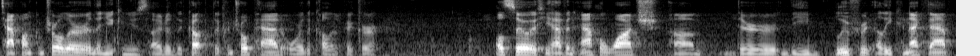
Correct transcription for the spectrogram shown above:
tap on controller, then you can use either the, the control pad or the color picker also, if you have an Apple Watch, um, the Bluefruit LE Connect app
